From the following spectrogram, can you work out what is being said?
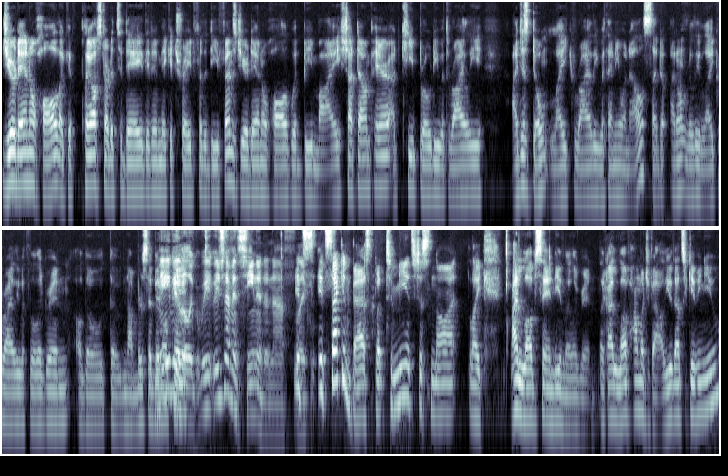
Giordano Holl. Like if playoffs started today, they didn't make a trade for the defense. Giordano Holl would be my shutdown pair. I'd keep Brodie with Rielly. I just don't like Rielly with anyone else. I don't. I don't really like Rielly with Liljegren, although the numbers have been maybe okay. we, we just haven't seen it enough. It's like, it's second best, but to me, it's just not like I love Sandin Liljegren. Like I love how much value that's giving you,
